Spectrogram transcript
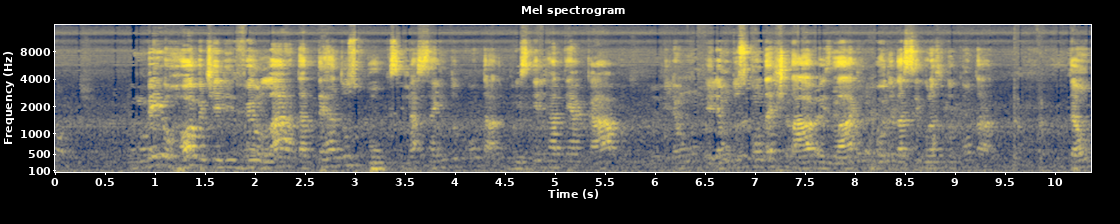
Hobbit. o meio Hobbit, ele veio lá da Terra dos Books, já saindo do condado. Por isso que ele já tem a capa. Ele é um, ele é um dos condestáveis lá que cuida da segurança do condado. Então,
